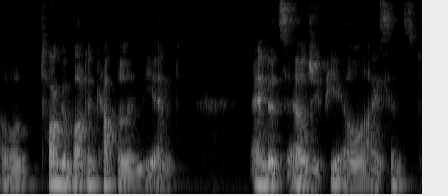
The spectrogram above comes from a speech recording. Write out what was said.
I will talk about a couple in the end. And it's LGPL licensed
